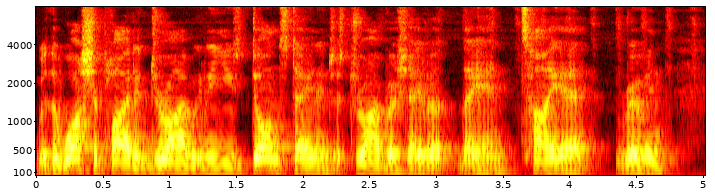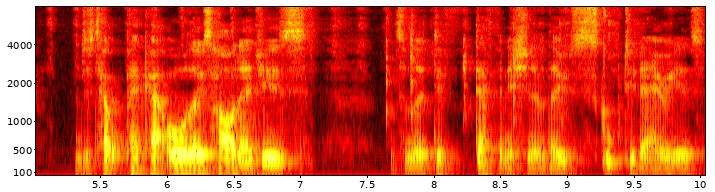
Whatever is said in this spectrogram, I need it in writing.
With the wash applied and dry, we're going to use Dawnstone and just dry brush over the entire ruin and just help pick out all those hard edges and some of the definition of those sculpted areas.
